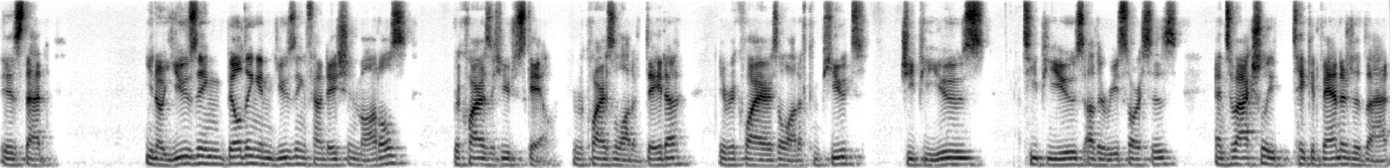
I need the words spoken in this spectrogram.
is that you know using building and using foundation models requires a huge scale. It requires a lot of data. It requires a lot of compute, GPUs, TPUs, other resources. And to actually take advantage of that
